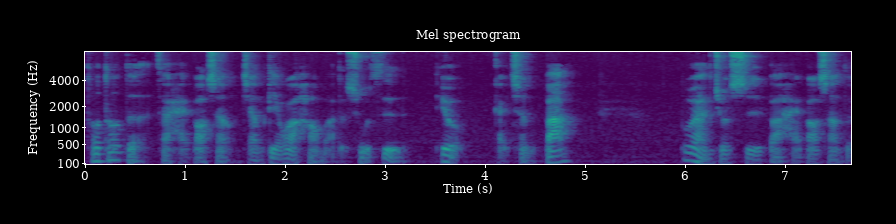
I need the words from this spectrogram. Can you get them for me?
偷偷的在海报上将电话号码的数字六改成八，不然就是把海报上的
